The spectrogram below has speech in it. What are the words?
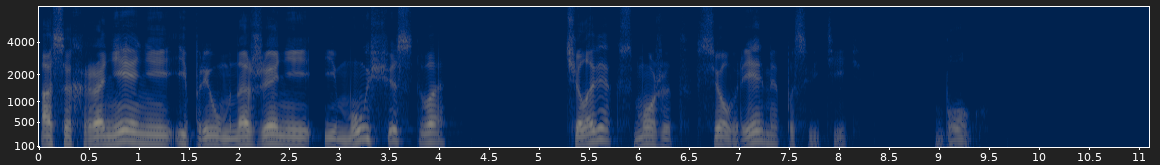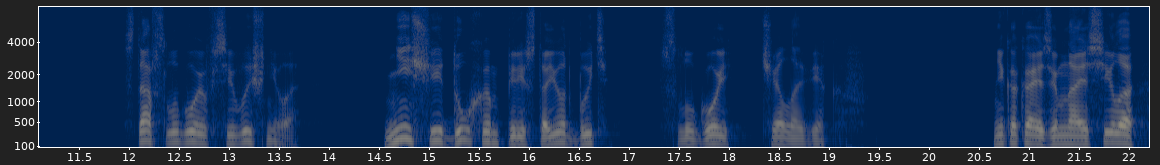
о сохранении и приумножении имущества, человек сможет все время посвятить Богу. Став слугою Всевышнего, нищий духом перестает быть слугой человеков. Никакая земная сила –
